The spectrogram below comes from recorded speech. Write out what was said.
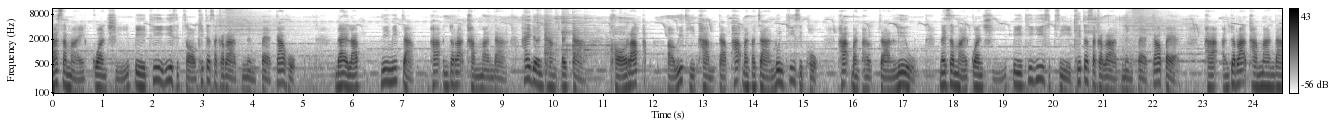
รัสมัยกวนฉีปีที่ 22คริสตศักราช 1896 ได้รับนิมิตจากพระอันตรธรรมมารดา ให้เดินทางไปกราบขอรับวิถีธรรมกับพระบรรพจารย์รุ่นที่ 16 พระบรรพจารย์ลิ่ว ในสมัยกวนฉีปีที่ 24คริสตศักราช 1898 พระอันตรธรรมมารดา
